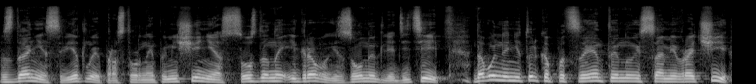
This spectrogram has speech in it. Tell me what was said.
В здании светлые просторные помещения, созданы игровые зоны для детей. Довольны не только пациенты, но и сами врачи.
